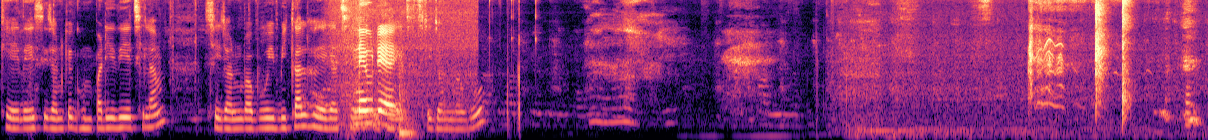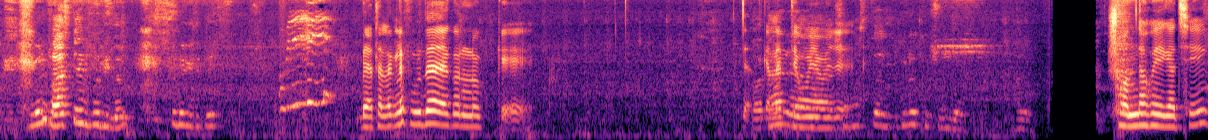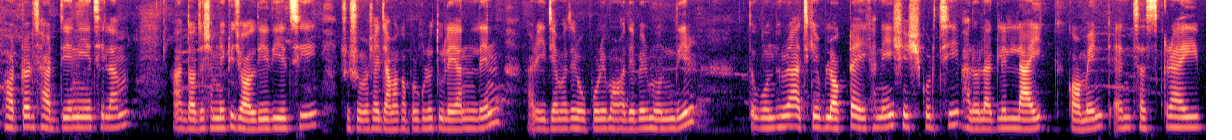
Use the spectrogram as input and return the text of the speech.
খেয়ে দিয়ে সৃজনকে ঘুম পাড়িয়ে দিয়েছিলাম। সৃজনবাবু এই বিকাল হয়ে গেছে। সৃজনবাবু। ব্যথা লাগলে ফু দেয় এখন লোককে কেনাচ্ছে বুঝে বুঝে সমস্ত এগুলো খুব সুন্দর ভালো সন্ধ্যা হয়ে গেছে ঘরটার ঝাড় দিয়ে নিয়েছিলাম। আর দরজার সামনে একটু জল দিয়ে দিয়েছি। শ্বশুরমশাই জামা কাপড়গুলো তুলে আনলেন। আর এই যে আমাদের ওপরে মহাদেবের মন্দির। তো বন্ধুরা, আজকের ব্লগটা এখানেই শেষ করছি। ভালো লাগলে লাইক কমেন্ট অ্যান্ড সাবস্ক্রাইব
